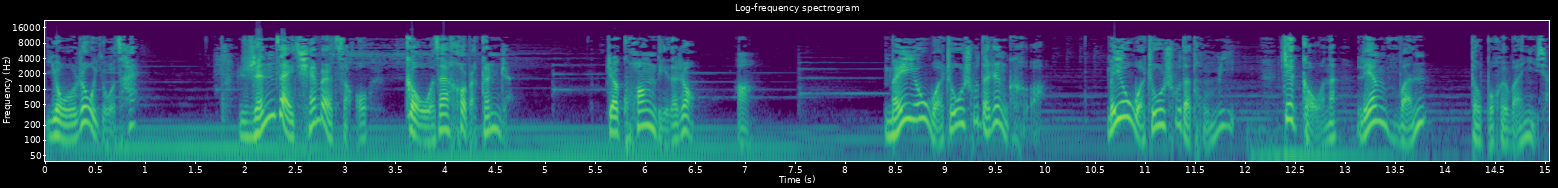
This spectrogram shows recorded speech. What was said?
有肉有菜，人在前边走，狗在后边跟着。这筐里的肉啊，没有我周叔的认可，没有我周叔的同意，这狗呢连闻都不会闻一下。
